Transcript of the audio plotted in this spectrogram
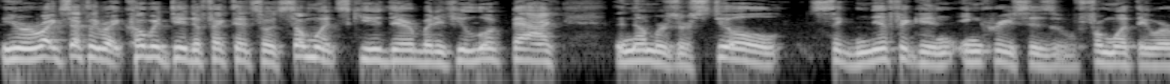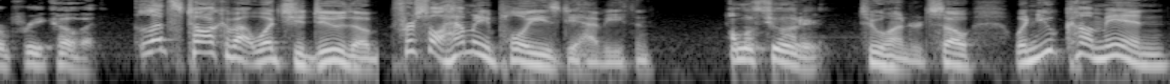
You're right, exactly right. COVID did affect that, so it's somewhat skewed there. But if you look back, the numbers are still significant increases from what they were pre-COVID. Let's talk about what you do, though. First of all, how many employees do you have, Ethan? Almost 200. 200. So when you come in,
